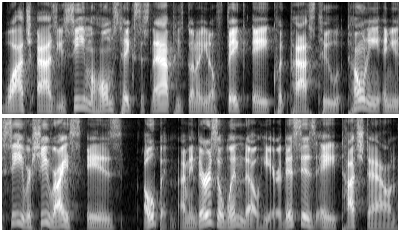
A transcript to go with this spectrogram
Watch as you see Mahomes takes the snap. He's gonna, you know, fake a quick pass to Toney, and you see Rashee Rice is open. I mean, there's a window here. This is a touchdown.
